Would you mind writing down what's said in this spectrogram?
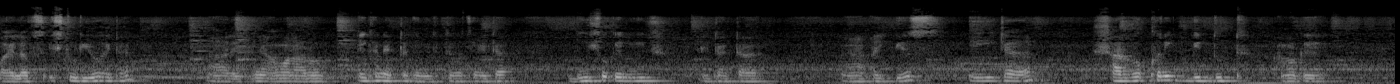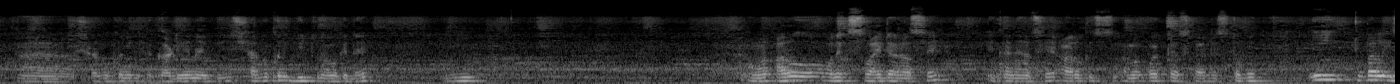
বাইলাভস স্টুডিও এটা। আর এখানে আমার আরও এখানে একটা জিনিস দেখতে পাচ্ছেন, এটা দুইশো কেবির এটা একটা আইপিএস এইটা সার্বক্ষণিক বিদ্যুৎ আমাকে সার্বক্ষণিক গার্ডিয়ান আইপিএস সার্বক্ষণিক বিদ্যুৎ আমাকে দেয়। আমার আরও অনেক স্লাইডার আছে, এখানে আছে আরও কিছু, আমার কয়েকটা স্লাইডার আছে। তবে এই টোটাল এই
